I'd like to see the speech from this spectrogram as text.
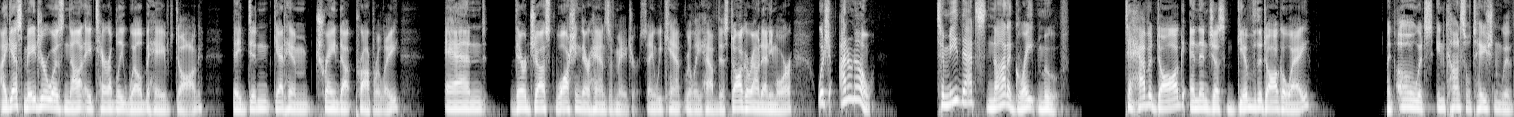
I guess Major was not a terribly well behaved dog. They didn't get him trained up properly. And they're just washing their hands of Major, saying we can't really have this dog around anymore, which I don't know. To me, that's not a great move. To have a dog and then just give the dog away. Like, oh, it's in consultation with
